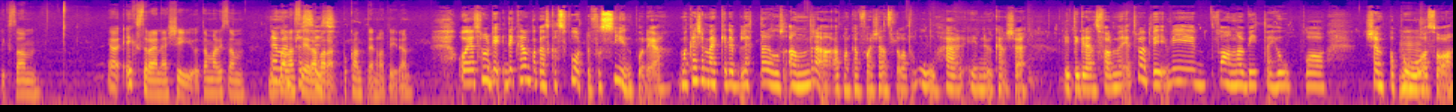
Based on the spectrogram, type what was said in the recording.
liksom, ja, extra energi, utan man liksom ja, balanserar bara på kanten hela tiden. Och jag tror det, det, kan vara ganska svårt att få syn på det. Man kanske märker det lättare hos andra, att man kan få en känsla av att oh, här är nu kanske lite gränsfall. Men jag tror att vi, vi är vana att bita ihop och kämpa på mm. och så.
